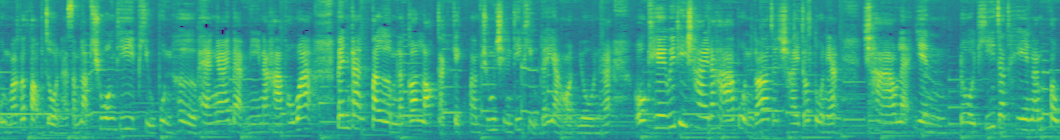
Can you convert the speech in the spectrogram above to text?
ปุ่นว่าก็ตอบโจทย์นะสำหรับช่วงที่ผิวปุ่นเห่อแพ้ง่ายแบบนี้นะคะ เพราะว่าเป็นการเติมแล้วก็ล็อกกักเก็บความชุ่มชื้นที่ผิวได้อย่างอ่อนโยนนะโอเค วิธีใช้นะคะ ปุ่นก็จะใช้เจ้าตัวเนี้ยเช้าและเย็น โดยที่จะเทน้ำตบ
